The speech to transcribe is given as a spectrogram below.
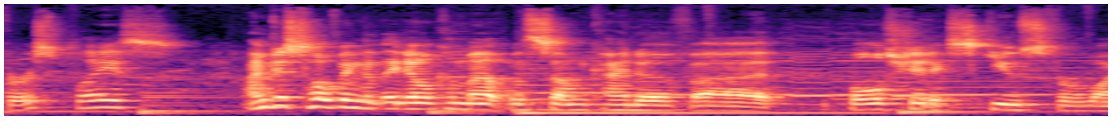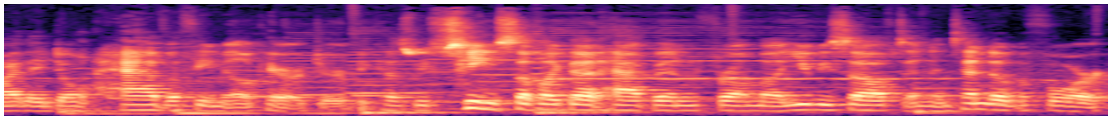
first place. I'm just hoping that they don't come up with some kind of uh, bullshit excuse for why they don't have a female character, because we've seen stuff like that happen from uh, Ubisoft and Nintendo before,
